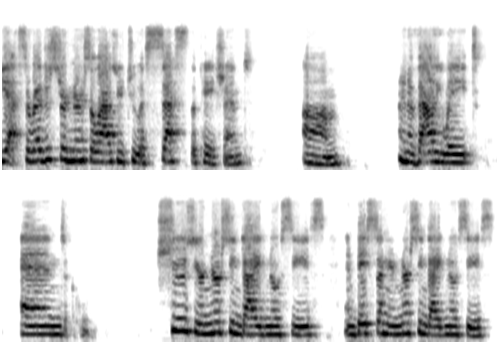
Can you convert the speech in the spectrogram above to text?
Yes, a registered nurse allows you to assess the patient um, and evaluate and choose your nursing diagnoses. And based on your nursing diagnoses,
